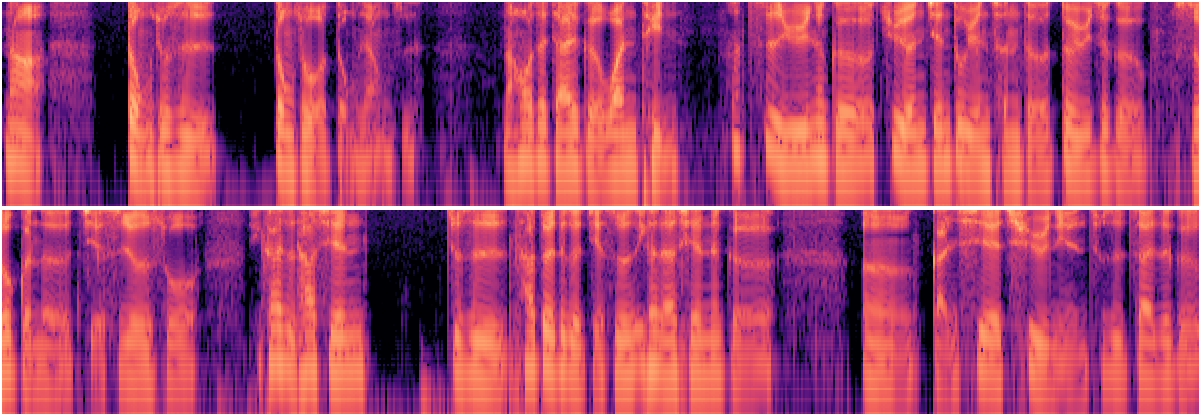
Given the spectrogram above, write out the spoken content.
那动就是动作的动这样子，然后再加一个 One Team。那至于那个巨人监督源承德对于这个 slogan 的解释，就是说一开始他先就是他对这个解释，一开始他先那个呃感谢去年就是在这个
